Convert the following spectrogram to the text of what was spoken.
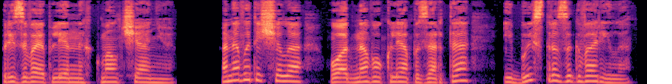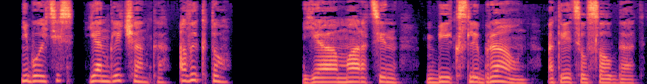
призывая пленных к молчанию, она вытащила у одного кляп изо рта и быстро заговорила. «Не бойтесь, я англичанка, а вы кто?» «Я Мартин Биксли Браун», — ответил солдат.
